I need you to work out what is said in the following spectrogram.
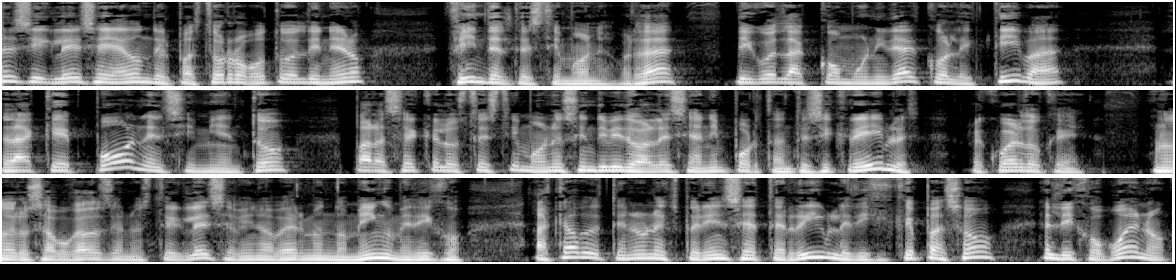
a esa iglesia allá donde el pastor robó todo el dinero? Fin del testimonio, ¿verdad? Digo, es la comunidad colectiva la que pone el cimiento para hacer que los testimonios individuales sean importantes y creíbles. Recuerdo que uno de los abogados de nuestra iglesia vino a verme un domingo y me dijo, acabo de tener una experiencia terrible. Dije, ¿qué pasó? Él dijo, bueno,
